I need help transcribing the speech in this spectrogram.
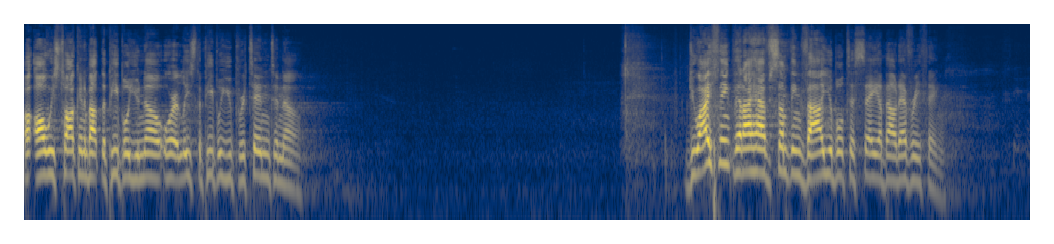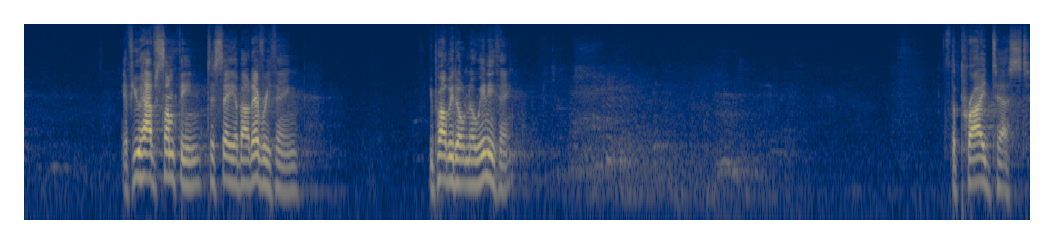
Always talking about the people you know, or at least the people you pretend to know. Do I think that I have something valuable to say about everything? If you have something to say about everything, you probably don't know anything. It's the pride test.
